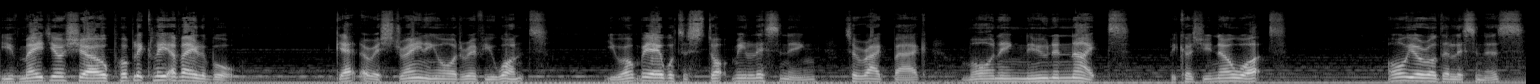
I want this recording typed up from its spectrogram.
You've made your show publicly available. Get a restraining order if you want. You won't be able to stop me listening to Ragbag morning, noon, and night. Because you know what? All your other listeners,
